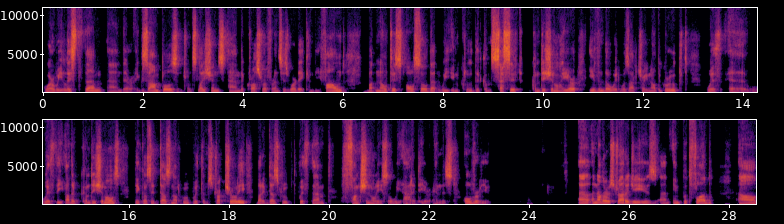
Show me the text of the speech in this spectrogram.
Where we list them and their examples and translations and the cross references where they can be found. But notice also that we include the concessive conditional here, even though it was actually not grouped with uh, with the other conditionals because it does not group with them structurally, but it does group with them functionally. So we added here in this overview. Uh, another strategy is an input flood, uh,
